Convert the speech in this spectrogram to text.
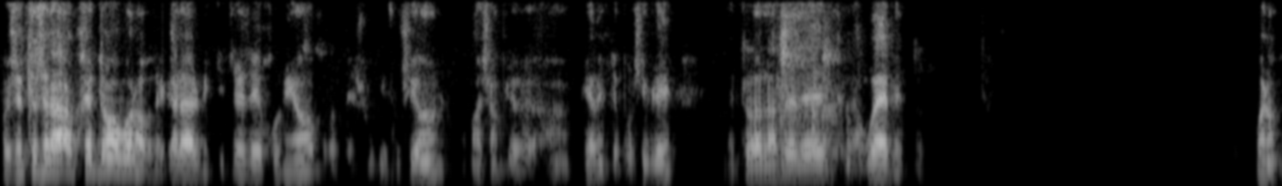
Pues esto será objeto, bueno, de cara al 23 de junio, pues, de su difusión lo más amplio- ampliamente posible en todas las redes, en la web. en. Bueno,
